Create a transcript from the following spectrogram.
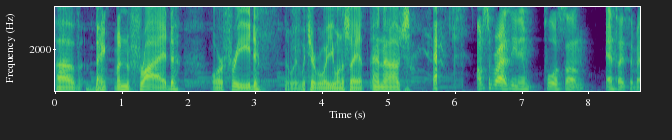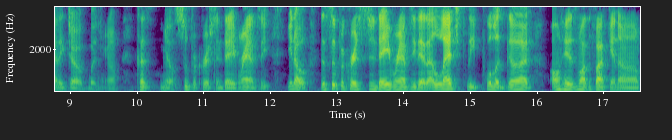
of Bankman Fried or Freed, whichever way you want to say it. And uh, I'm surprised he didn't pull some anti-Semitic joke, but you know, because you know, super Christian Dave Ramsey, you know, the super Christian Dave Ramsey that allegedly pulled a gun on his motherfucking um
